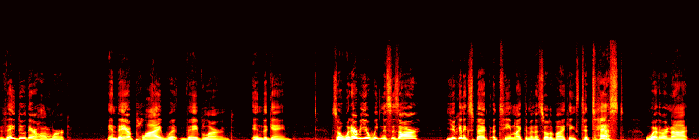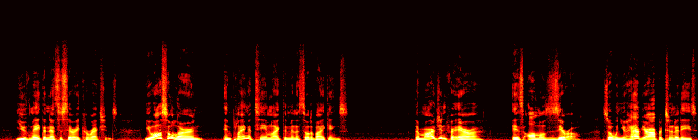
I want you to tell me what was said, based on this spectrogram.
they do their homework and they apply what they've learned in the game. So, whatever your weaknesses are, you can expect a team like the Minnesota Vikings to test whether or not you've made the necessary corrections. You also learn in playing a team like the Minnesota Vikings, the margin for error is almost zero. So when you have your opportunities,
